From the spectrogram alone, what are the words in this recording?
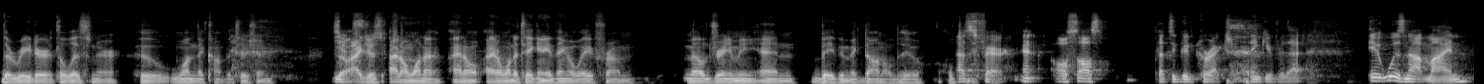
The reader, the listener, who won the competition. So Yes. I just I don't want to I don't I don't want to take anything away from Mel Dreamy and Baby McDonald who. That's fair. And also, also, that's a good correction. Thank you for that. It was not mine.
